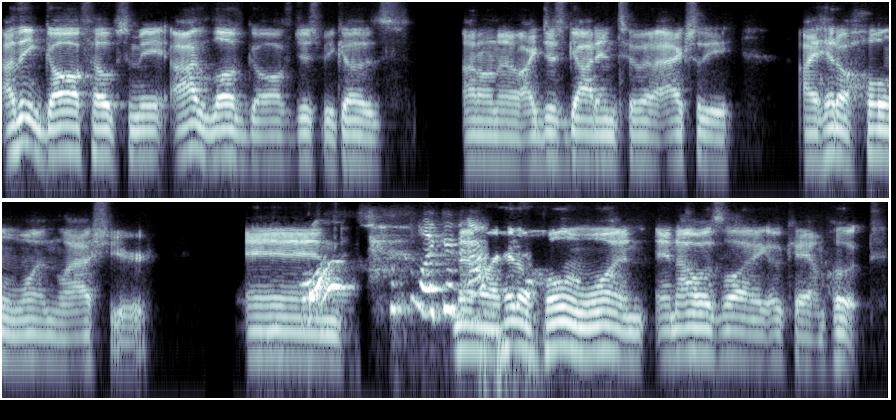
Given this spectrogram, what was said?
I think golf helps me. I love golf just because I don't know. I just got into it. I actually, I hit a hole in one last year, and like an no, I hit a hole in one, and I was like, okay, I'm hooked,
